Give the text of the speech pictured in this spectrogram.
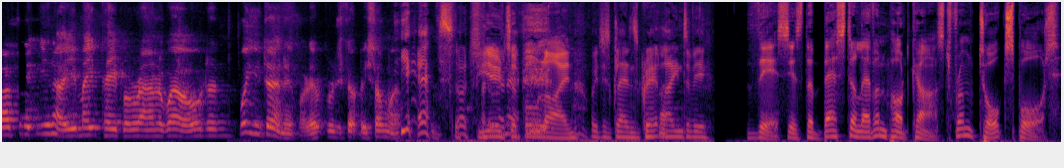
I think, you know, you meet people around the world, and what are you doing here for? Everybody's got to be somewhere. Yeah, so true. Beautiful line. Which is Glen's great line to me. This is the Best 11 podcast from Talk Sport.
